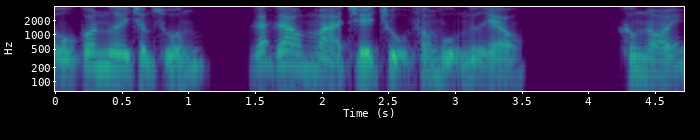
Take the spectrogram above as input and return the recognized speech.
Ô con ngươi trầm xuống, gắt gao mà chế trụ phong vụ ngự eo. Không nói.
